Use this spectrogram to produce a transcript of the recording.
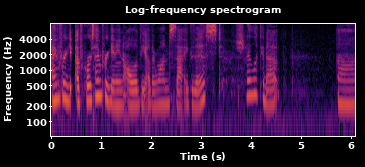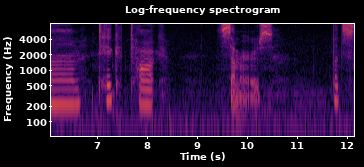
I'm forget of course I'm forgetting all of the other ones that exist. Should I look it up? Um TikTok summers. Let's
